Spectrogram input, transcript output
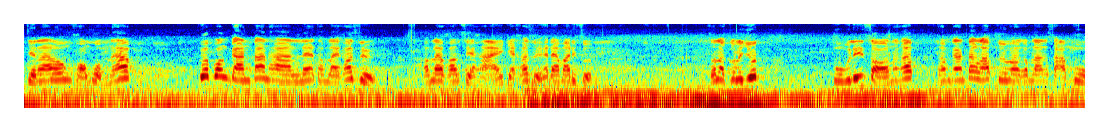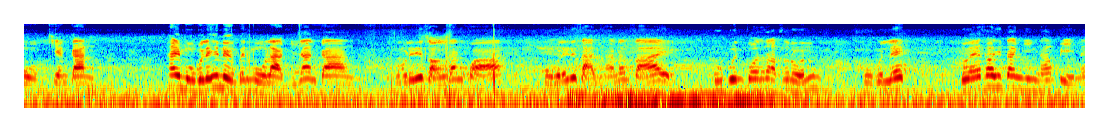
เจตนารมณ์ของผมนะครับ เพื่อป้องกันต้านทานและทำลายข้าศึกทำลายความเสียหายแก่ข้าศึกให้ได้มากที่สุดสำหรับกลยุทธ์หมู่บริที่สองนะครับทำการตั้งรับโดยวางกำลังสามหมู่เคียงกัน ให้หมู่บริที่หนึ่งเป็นหมู่หลักอยู่ด้านกลาง หมู่บริที่สองอยู่ด้านขวา หมู่บริที่สามอยู่ทางด้านซ้าย หมู่ปืนกลสนับสนุน หมู่ปืนเล็ก โดยให้เข้าที่ตั้งยิงทางปีกใน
